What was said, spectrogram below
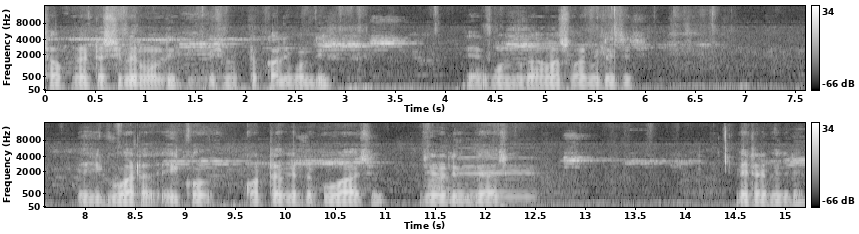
সামনে একটা শিবের মন্দির, পেছনে একটা কালী মন্দির। বন্ধুরা, আমরা সবাই মিলে এসেছি। এই যে গুহাটা, এই ঘর- ঘরটার ভিতরে একটা গুহা আছে, যে রেলিং দেওয়া আছে। এটার ভিতরে।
